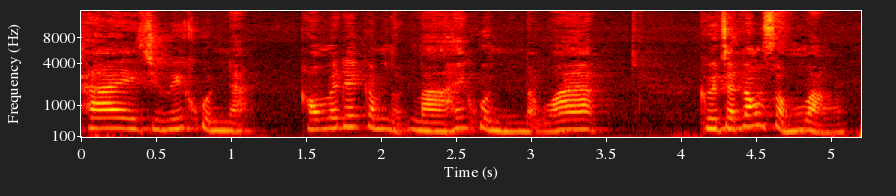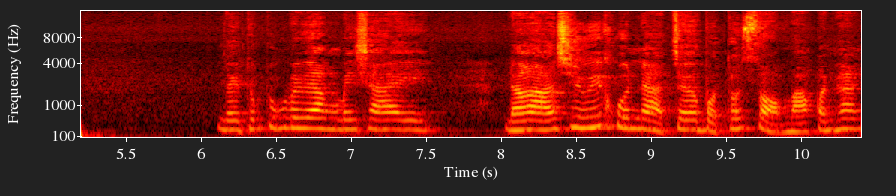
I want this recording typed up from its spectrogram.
ใช่ชีวิตคุณน่ะเขาไม่ได้กำหนดมาให้คุณแบบว่า คือจะต้องสมหวังในทุกๆเรื่องไม่ใช่นะคะชีวิตคุณน่ะเจอบททดสอบมาค่อนข้าง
